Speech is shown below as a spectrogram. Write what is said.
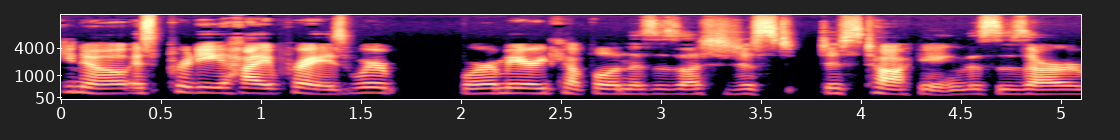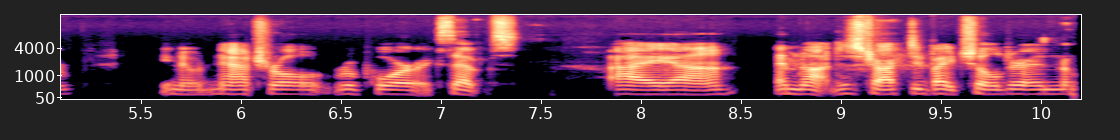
you know is pretty high praise. We're we're a married couple, and this is us just just talking. This is our you know natural rapport. Except I uh, am not distracted by children or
